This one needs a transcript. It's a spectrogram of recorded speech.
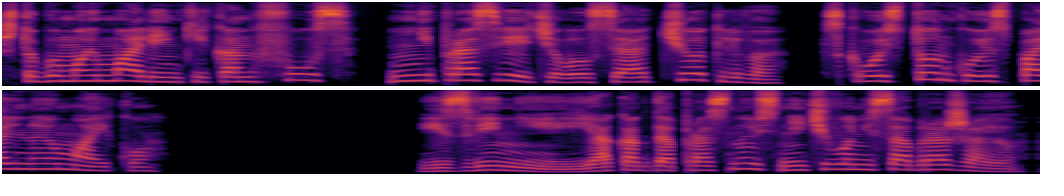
чтобы мой маленький конфуз не просвечивался отчетливо сквозь тонкую спальную майку. «Извини, я, когда проснусь, ничего не соображаю».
